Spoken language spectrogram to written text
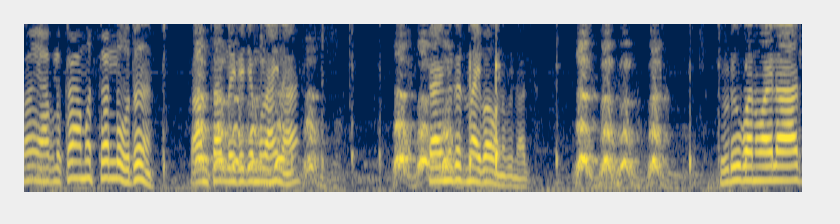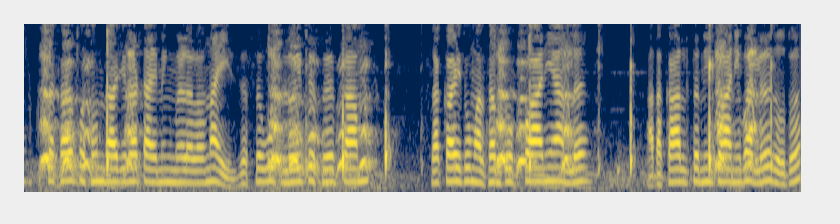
काय आपलं कामच चाललं होतं. काम चाललंय त्याच्यामुळे आहे ना. टायमिंगच नाही भावानं पण आज. व्हिडिओ बनवायला आज सकाळपासून दाजीला टायमिंग मिळाला नाही. जसं उठलोय तसं काम सकाळी तुम्हाला सांगतो पाणी आणलं. आता काल तर मी पाणी भरलंच होतं.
